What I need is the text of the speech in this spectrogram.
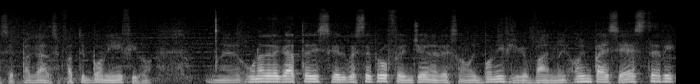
si, è pagato, si è fatto il bonifico. Eh, una delle caratteristiche di queste truffe in genere sono i bonifici che vanno o in paesi esteri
